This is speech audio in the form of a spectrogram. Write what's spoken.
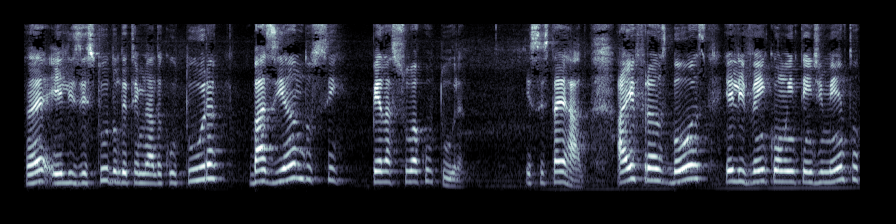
né, eles estudam determinada cultura baseando-se pela sua cultura. Isso está errado. Aí Franz Boas ele vem com o entendimento,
